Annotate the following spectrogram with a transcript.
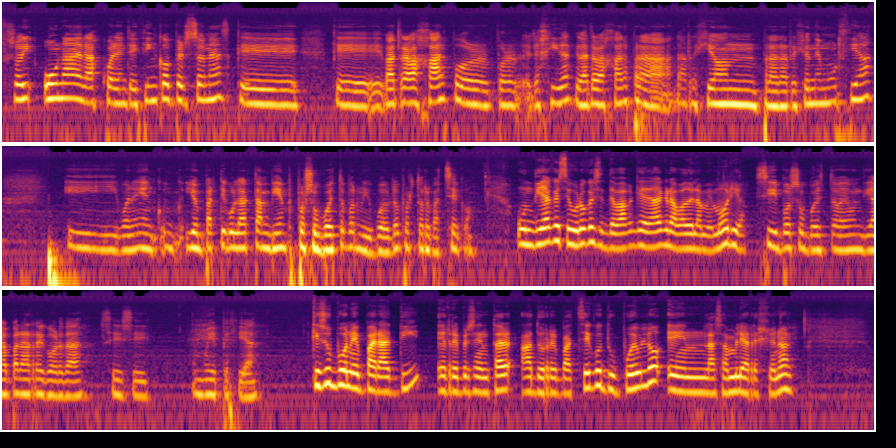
soy una de las 45 personas que, que va a trabajar por, por, elegida, que va a trabajar para la región, para la región de Murcia y bueno, y yo en particular también, por supuesto, por mi pueblo, por Torre Pacheco. Un día que seguro que se te va a quedar grabado en la memoria. Sí, por supuesto, es un día para recordar, sí, sí, es muy especial. ¿Qué supone para ti el representar a Torre Pacheco, tu pueblo, en la Asamblea Regional?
